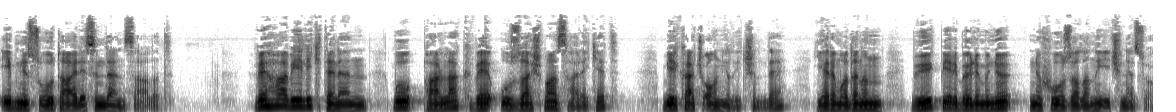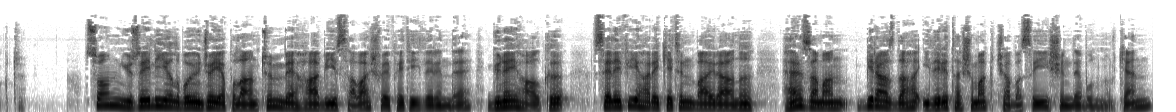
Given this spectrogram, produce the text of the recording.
İbn Suud ailesinden sağladı. Vehhabilik denen bu parlak ve uzlaşmaz hareket, birkaç on yıl içinde Yarımada'nın büyük bir bölümünü nüfuz alanı içine soktu. Son 150 yıl boyunca yapılan tüm Vehhabi savaş ve fetihlerinde Güney halkı Selefi hareketin bayrağını her zaman biraz daha ileri taşımak çabası işinde bulunurken,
